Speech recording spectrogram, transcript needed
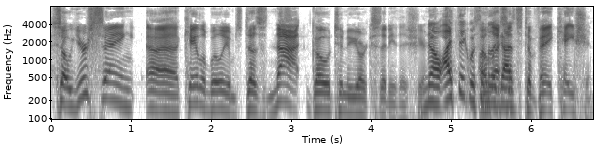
So you're saying uh, Caleb Williams does not go to New York City this year? No, I think with some unless of the guys, it's to vacation.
